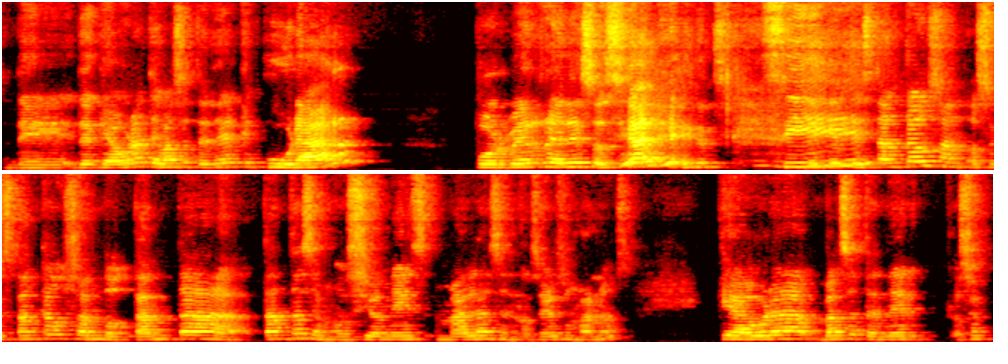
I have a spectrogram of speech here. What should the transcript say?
de que ahora te vas a tener que curar por ver redes sociales. Sí. De que te están causando, o sea, están causando tanta, tantas emociones malas en los seres humanos que ahora vas a tener, o sea,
